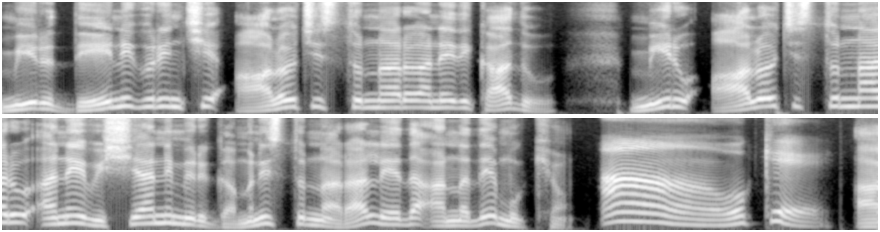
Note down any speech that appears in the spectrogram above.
మీరు దేని గురించి ఆలోచిస్తున్నారు అనేది కాదు మీరు ఆలోచిస్తున్నారు అనే విషయాన్ని మీరు గమనిస్తున్నారా లేదా అన్నదే ముఖ్యం. ఆ ఓకే. ఆ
